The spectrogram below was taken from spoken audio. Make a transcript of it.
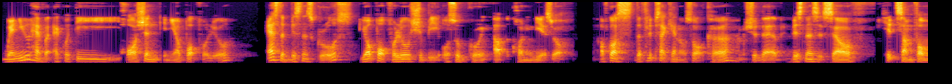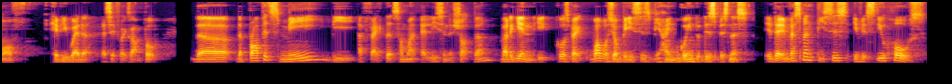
when you have an equity portion in your portfolio, as the business grows, your portfolio should be also growing up accordingly as well. Of course, the flip side can also occur should the business itself hit some form of heavy weather, let's say for example. The the profits may be affected somewhat, at least in the short term. But again, it goes back, what was your basis behind going to this business? If the investment thesis, if it still holds,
